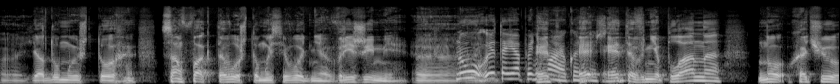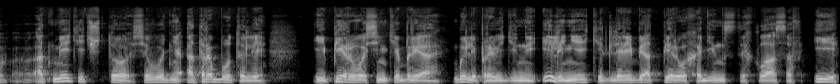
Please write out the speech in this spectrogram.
э, я думаю, что сам факт того, что мы сегодня в режиме... Э, ну, это я понимаю, это, конечно. Это вне плана, но хочу отметить, что сегодня отработали и 1 сентября были проведены и линейки для ребят первых 11 классов. И,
